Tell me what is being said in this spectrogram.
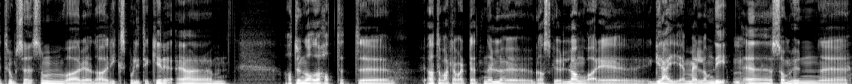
i Tromsø, som var eh, da rikspolitiker, eh, at hun hadde hatt et eh, at det hadde vært en ganske langvarig greie mellom de, eh, som hun eh,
